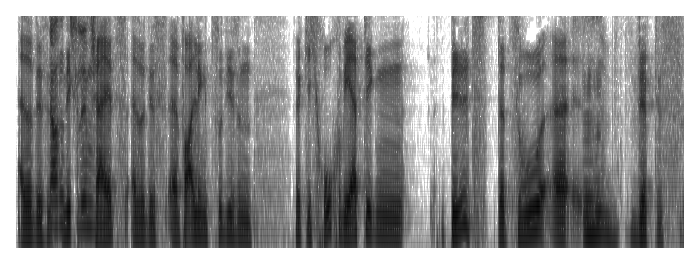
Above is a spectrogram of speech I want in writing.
Also das ist nichts Gescheites. Also das äh, vor allen Dingen zu diesem wirklich hochwertigen Bild dazu äh, mhm. wirkt es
